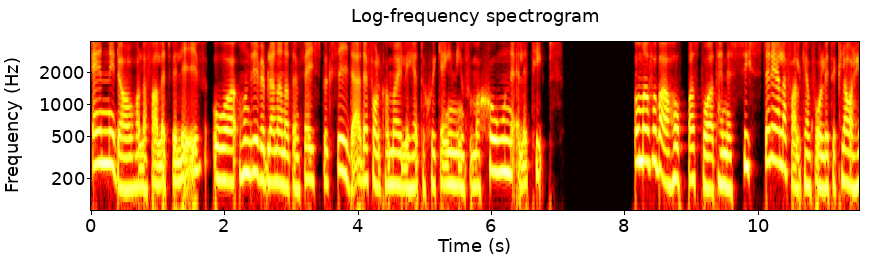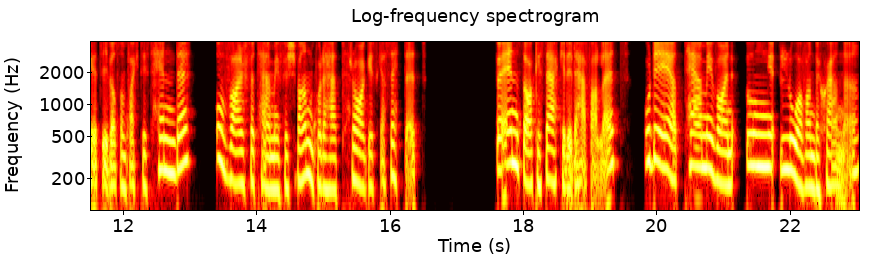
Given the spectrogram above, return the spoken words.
än idag att hålla fallet vid liv och hon driver bland annat en Facebook-sida där folk har möjlighet att skicka in information eller tips. Och man får bara hoppas på att hennes syster i alla fall kan få lite klarhet i vad som faktiskt hände och varför Tammy försvann på det här tragiska sättet. För en sak är säker i det här fallet och det är att Tammy var en ung, lovande stjärna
